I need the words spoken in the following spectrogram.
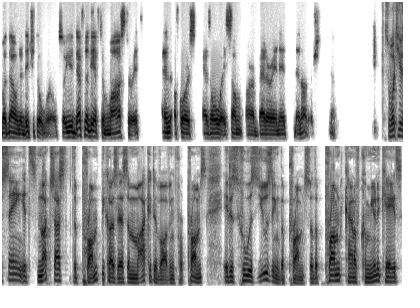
but now in a digital world. So you definitely have to master it. And of course, as always, some are better in it than others. Yeah. So what you're saying, it's not just the prompt because there's a market evolving for prompts. It is who is using the prompt. So the prompt kind of communicates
